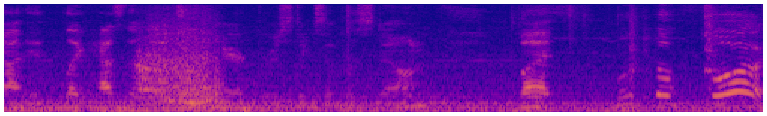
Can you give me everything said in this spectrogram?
got it like has the natural characteristics of the stone but What the fuck?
